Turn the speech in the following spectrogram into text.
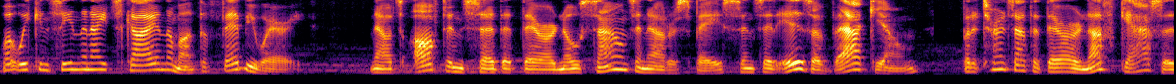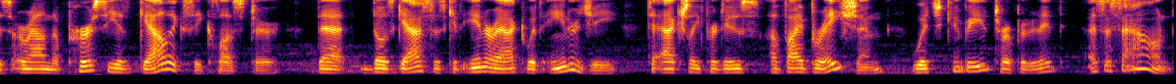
what we can see in the night sky in the month of February. Now, it's often said that there are no sounds in outer space since it is a vacuum, but it turns out that there are enough gases around the Perseus galaxy cluster that those gases can interact with energy to actually produce a vibration which can be interpreted as a sound.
